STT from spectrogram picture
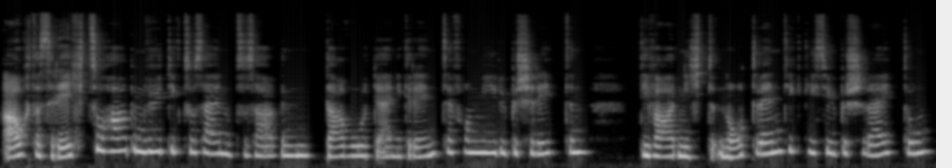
auch das Recht zu haben, wütig zu sein und zu sagen, da wurde eine Grenze von mir überschritten, die war nicht notwendig, diese Überschreitung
